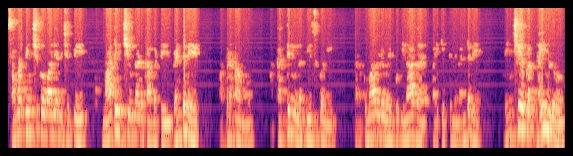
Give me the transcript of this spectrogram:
సమర్పించుకోవాలి అని చెప్పి మాట ఇచ్చి ఉన్నాడు కాబట్టి వెంటనే అబ్రహాము ఆ కత్తిని ఇలా తీసుకొని తన కుమారుడి వైపు ఇలాగ పైకెత్తిన వెంటనే దించే ఒక టైంలో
